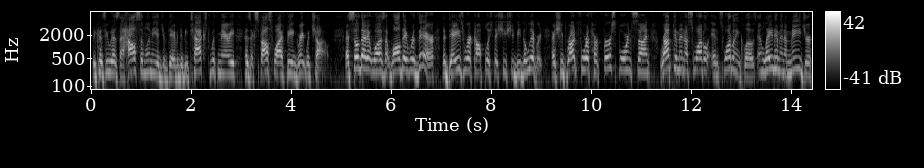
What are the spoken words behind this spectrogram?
because he was the house and lineage of David, to be taxed with Mary, his espoused wife, being great with child. And so that it was that while they were there, the days were accomplished that she should be delivered. As she brought forth her firstborn son, wrapped him in a swaddle, in swaddling clothes, and laid him in a manger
